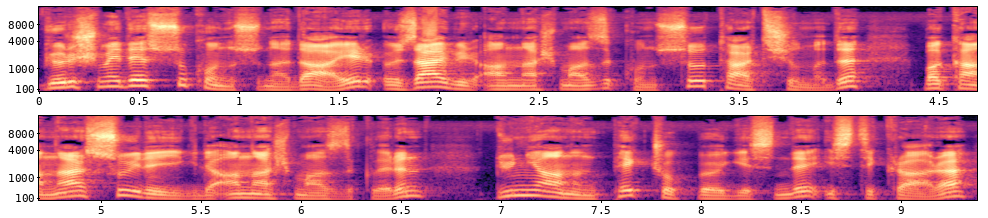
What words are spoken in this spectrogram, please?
Görüşmede su konusuna dair özel bir anlaşmazlık konusu tartışılmadı. Bakanlar su ile ilgili anlaşmazlıkların dünyanın pek çok bölgesinde istikrara,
